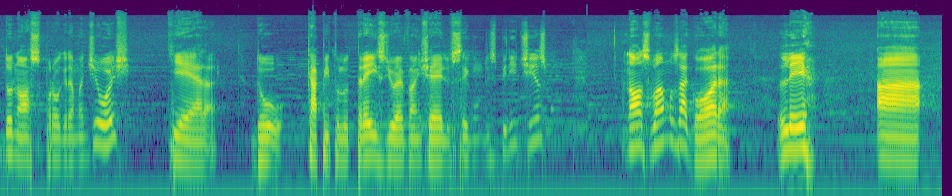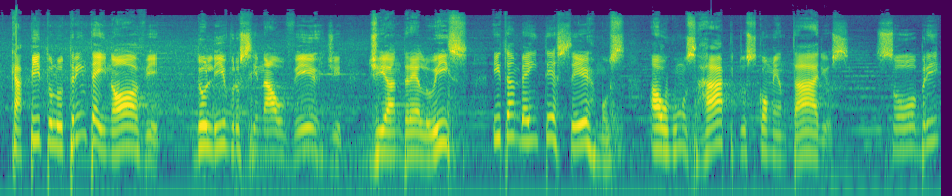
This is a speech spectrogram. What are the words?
do nosso programa de hoje, que era do capítulo 3 do Evangelho segundo o Espiritismo. Nós vamos agora ler a capítulo 39 do livro Sinal Verde de André Luiz e também tecermos alguns rápidos comentários sobre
